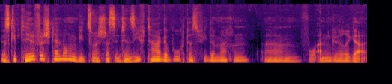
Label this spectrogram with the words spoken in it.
Es gibt Hilfestellungen, wie zum Beispiel das Intensivtagebuch, das viele machen, ähm, wo Angehörige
